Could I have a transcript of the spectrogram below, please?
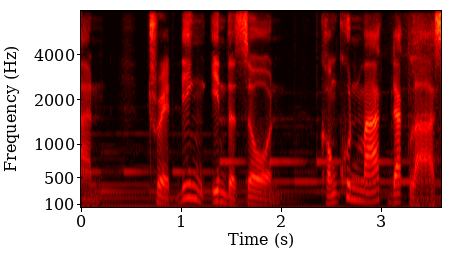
าร Trading in the Zone ของคุณมาร์คดักลาส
